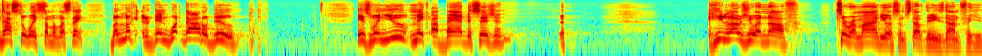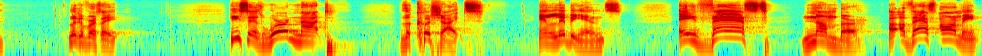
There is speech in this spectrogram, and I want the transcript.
that's the way some of us think. But look, then what God will do is when you make a bad decision, he loves you enough to remind you of some stuff that he's done for you. Look at verse 8. He says, Were not the Cushites and Libyans, a vast number, a vast army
